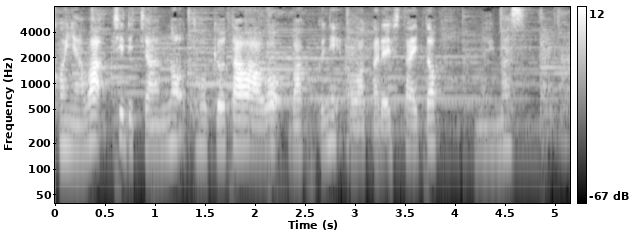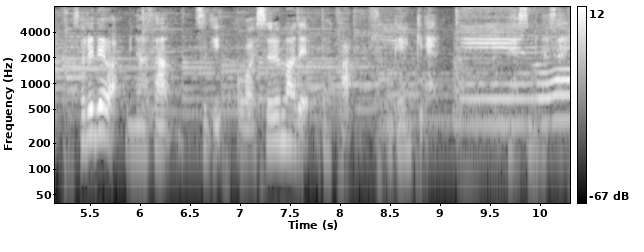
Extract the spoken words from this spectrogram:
今夜はちりちゃんの東京タワーをバックにお別れしたいと思います。それでは皆さん次お会いするまでどうかお元気で。おやすみなさい。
